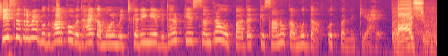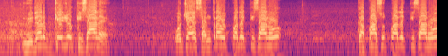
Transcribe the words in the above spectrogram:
विशेष सत्र में बुधवार को विधायक अमोल मिटकरी ने विदर्भ के संतरा उत्पादक किसानों का मुद्दा उत्पन्न किया है। आज विदर्भ के जो किसान है, वो चाहे संतरा उत्पादक किसान हो, कपास उत्पादक किसान हो,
